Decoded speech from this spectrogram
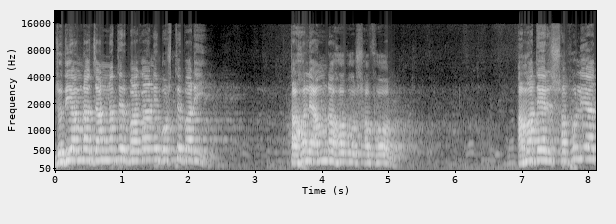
যদি আমরা জান্নাতের বাগানে বসতে পারি, তাহলে আমরা হব সফল। আমাদের সফলিয়াত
